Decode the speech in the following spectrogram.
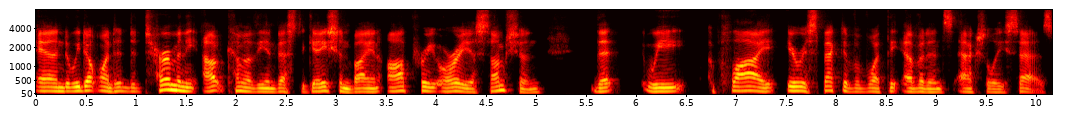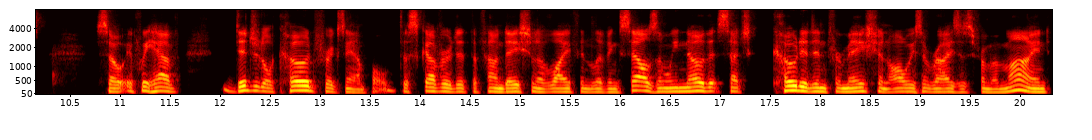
and we don't want to determine the outcome of the investigation by an a priori assumption that we apply irrespective of what the evidence actually says. So if we have digital code, for example, discovered at the foundation of life in living cells, and we know that such coded information always arises from a mind,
